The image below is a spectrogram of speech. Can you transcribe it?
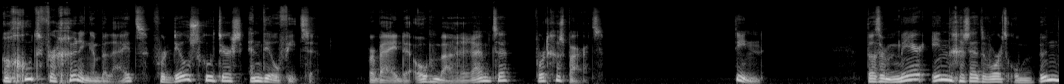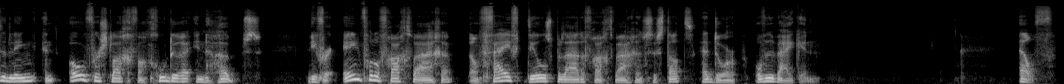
Een goed vergunningenbeleid voor deelscooters en deelfietsen, waarbij de openbare ruimte wordt gespaard. 10. dat er meer ingezet wordt op bundeling en overslag van goederen in hubs. Liever één volle vrachtwagen dan vijf deels beladen vrachtwagens de stad, het dorp of de wijk in. 11.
